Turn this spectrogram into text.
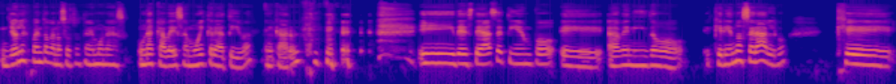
yo les cuento que nosotros tenemos una, una cabeza muy creativa en Carol y desde hace tiempo eh, ha venido queriendo hacer algo que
